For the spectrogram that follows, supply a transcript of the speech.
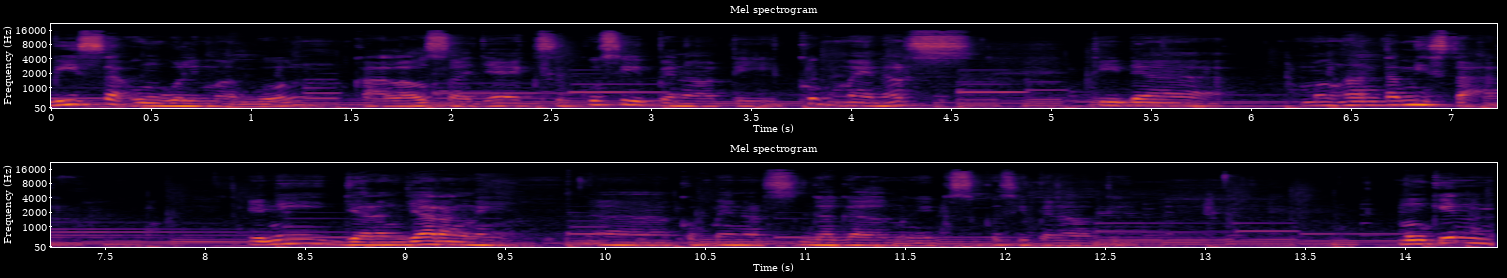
bisa unggul 5 gol kalau saja eksekusi penalti Cup Miners tidak menghantam Star. Ini jarang-jarang nih uh, Cup Manners gagal mengeksekusi penalti. Mungkin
